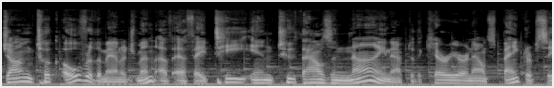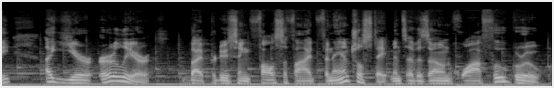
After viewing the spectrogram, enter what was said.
Zhang took over the management of FAT in 2009 after the carrier announced bankruptcy a year earlier by producing falsified financial statements of his own Huafu Group.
